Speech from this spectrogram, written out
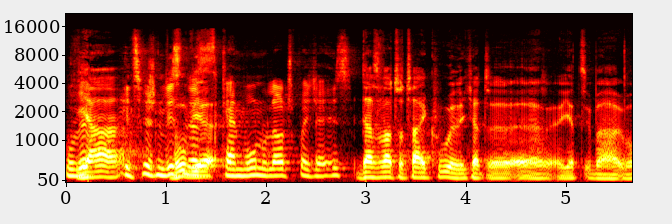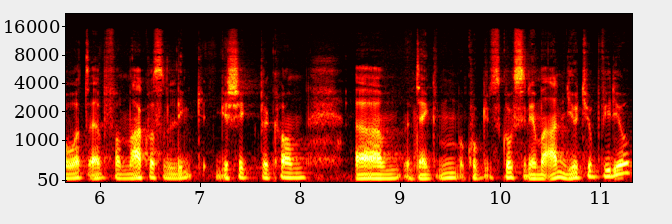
Wo wir Ja, inzwischen wissen, wo dass wir- es kein Monolautsprecher ist. Das war total cool. Ich hatte äh, jetzt über, über WhatsApp von Markus einen Link geschickt bekommen ähm, und denke, hm, guck, das guckst du dir mal an, YouTube-Video.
